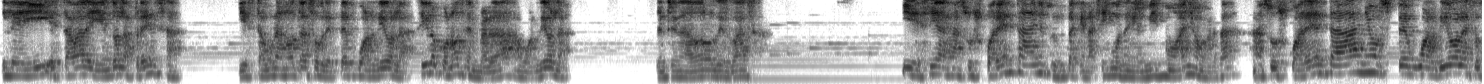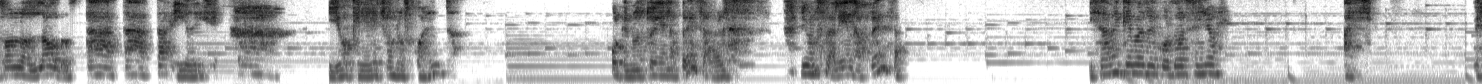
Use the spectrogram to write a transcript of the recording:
leí, estaba leyendo la prensa y estaba una nota sobre Pep Guardiola. Sí lo conocen, ¿verdad? A Guardiola, el entrenador del Barça y decían a sus 40 años, resulta que nacimos en el mismo año, ¿verdad? A sus 40 años, Pep Guardiola, esos son los logros, ta, ta, ta. Y yo dije, ¿y yo qué he hecho a los 40? Porque no estoy en la prensa, ¿verdad? Yo no salí en la prensa. ¿Y saben qué me recordó el Señor? Ay.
